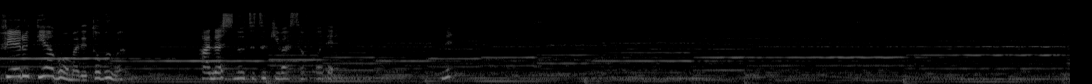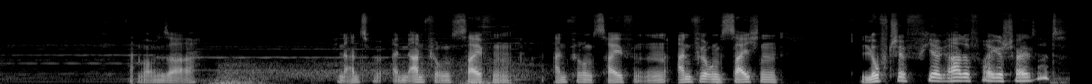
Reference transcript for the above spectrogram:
Fiel Tiago まで飛ぶわ。話の続きはそこで。ね。Haben wir unser in, Anf in Anführungszeichen Anführungszeichen Anführungszeichen Luftschiff hier gerade freigeschaltet,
